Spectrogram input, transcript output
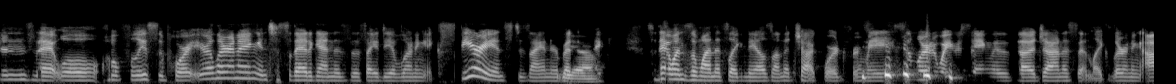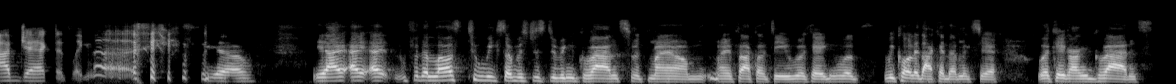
conditions that will hopefully support your learning. And just so that again is this idea of learning experience designer. But Yeah. like, so that one's the one that's like nails on the chalkboard for me. Similar to what you're saying with uh, Jonassen, like learning object. It's like, nah. yeah yeah I, I, I for the last two weeks i was just doing grants with my um my faculty working with we call it academics here working on grants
